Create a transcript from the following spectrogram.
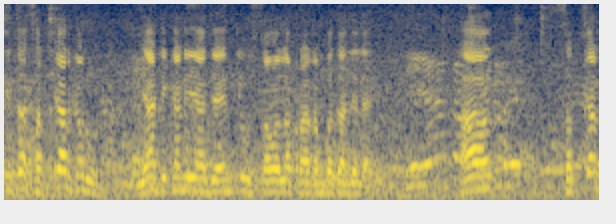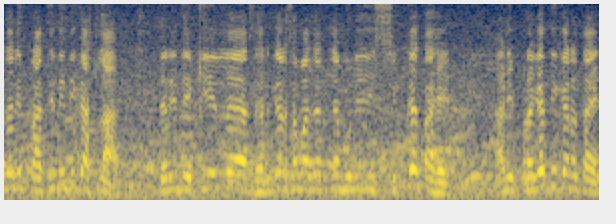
तिचा सत्कार करून या ठिकाणी या जयंती उत्सवाला प्रारंभ झालेला आहे. हा सत्कार जरी प्रातिनिधिक असला तरी देखील धनगर समाजातल्या मुली शिकत आहेत आणि प्रगती करत आहेत.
